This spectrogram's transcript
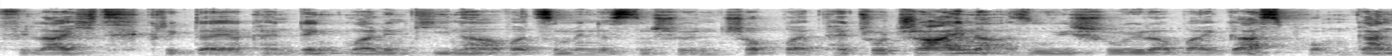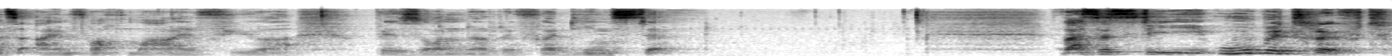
Vielleicht kriegt er ja kein Denkmal in China, aber zumindest einen schönen Job bei PetroChina, so wie Schröder bei Gazprom. Ganz einfach mal für besondere Verdienste. Was es die EU betrifft,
